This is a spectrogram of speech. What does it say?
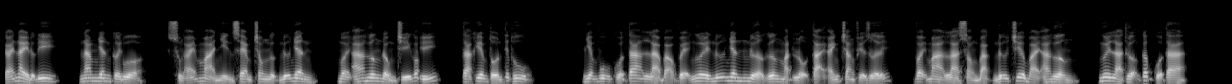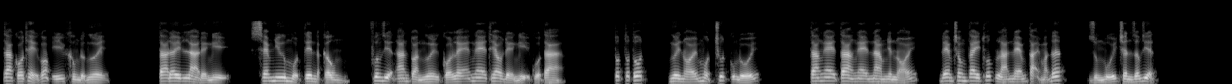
Cái này được đi, nam nhân cười đùa sủng ái mà nhìn xem trong ngực nữ nhân, mời Á hương đồng chí góp ý, ta khiêm tốn tiếp thu. Nhiệm vụ của ta là bảo vệ ngươi nữ nhân nửa gương mặt lộ tại ánh trăng phía dưới, vậy mà là sòng bạc nữ chia bài a hương, ngươi là thượng cấp của ta ta có thể góp ý không được ngươi. Ta đây là đề nghị, xem như một tên đặc công, phương diện an toàn ngươi có lẽ nghe theo đề nghị của ta. Tốt tốt tốt, ngươi nói một chút cũng đối. Ta nghe ta nghe, nam nhân nói, đem trong tay thuốc lá ném tại mặt đất, dùng mũi chân giấm diệt.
